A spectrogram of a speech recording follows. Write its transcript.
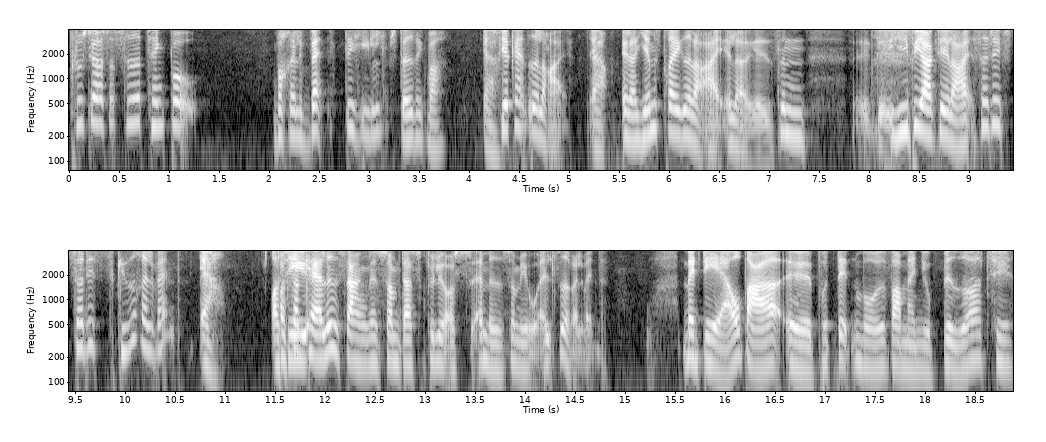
pludselig også at sidde og tænke på, hvor relevant det hele stadigvæk var. Ja. Firkantet eller ej. Ja. Eller hjemstrikket eller ej. Eller øh, sådan øh, hippieagtigt eller ej. Så er det, så er det skide relevant. Ja. Og, og det, så kærlighedssangene, som der selvfølgelig også er med, som jo altid er relevante. Men det er jo bare, øh, på den måde var man jo bedre til,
